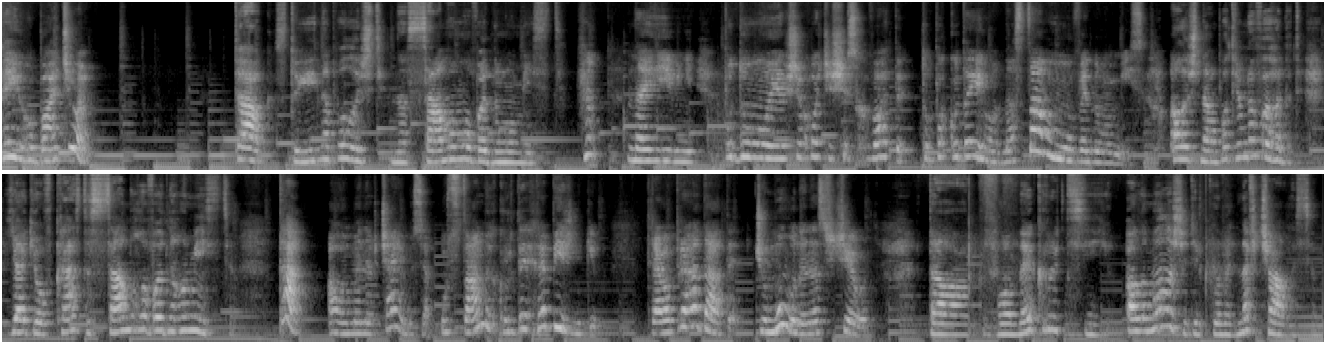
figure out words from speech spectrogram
Ти його бачила? Так, стоїть на поличці на самому видному місці. Наївні. Подумали, якщо хочеш щось сховати, то покуди його на самому видному місці. Але ж нам потрібно вигадати, як його вкрасти з самого видного місця. Так, але ми навчаємося у самих крутих грабіжників. Треба пригадати, чому вони нас вчили. Так, вони круті, але ми лише тільки навчалися.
